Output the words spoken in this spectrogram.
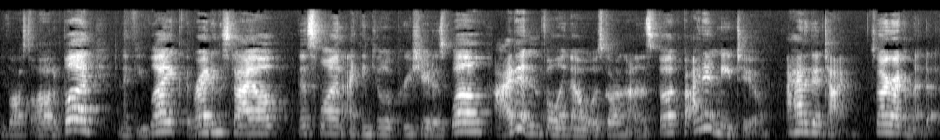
You've Lost a Lot of Blood. And if you like the writing style, this one I think you'll appreciate as well. I didn't fully know what was going on in this book, but I didn't need to. I had a good time. So I recommend it.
